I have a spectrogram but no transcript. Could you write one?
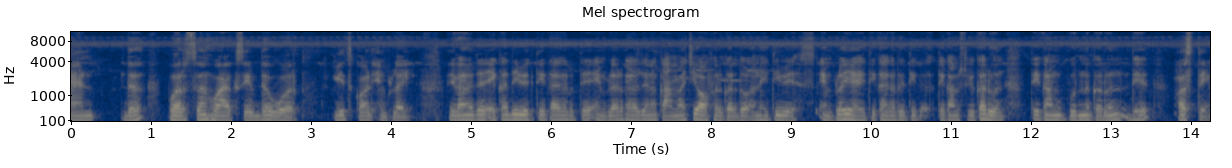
and the person who accept the work is called employee म्हणजे काय एखादी व्यक्ती काय करते एम्प्लॉयर काय करते ना कामाची ऑफर करतो आणि ती एम्प्लॉई आहे ती काय करते ती ते काम स्वीकारून ते काम पूर्ण करून देत असते.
